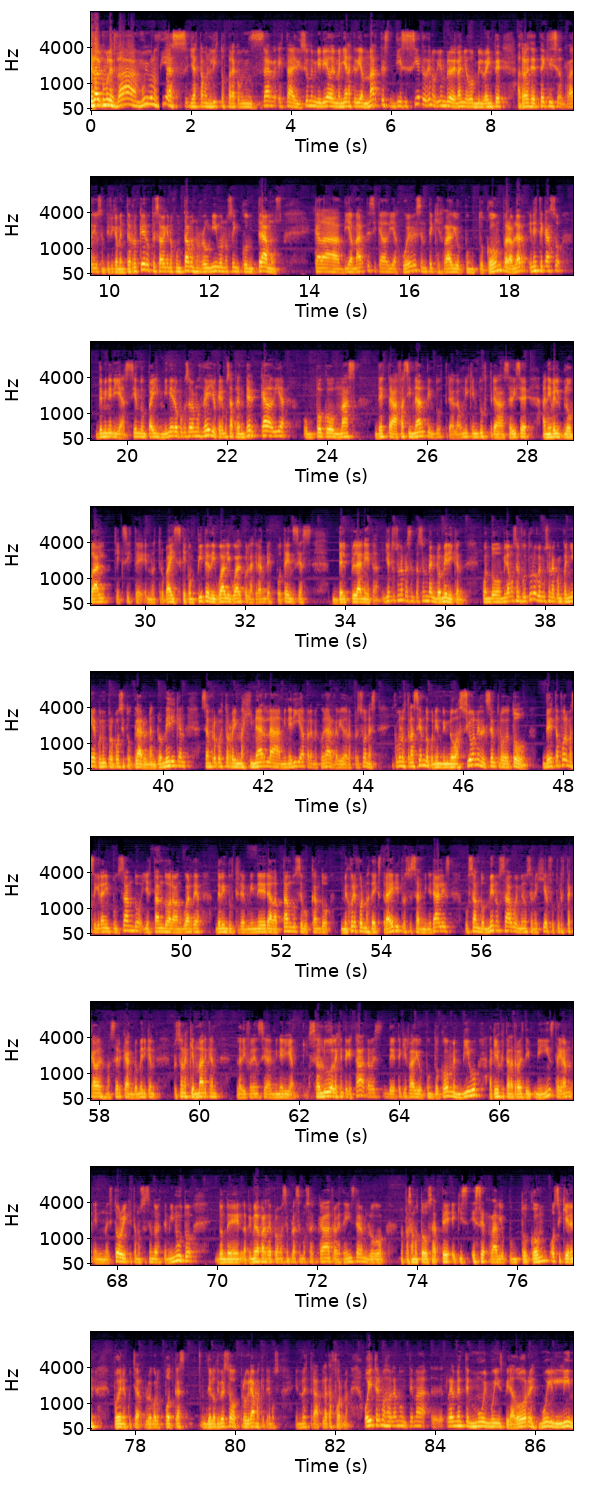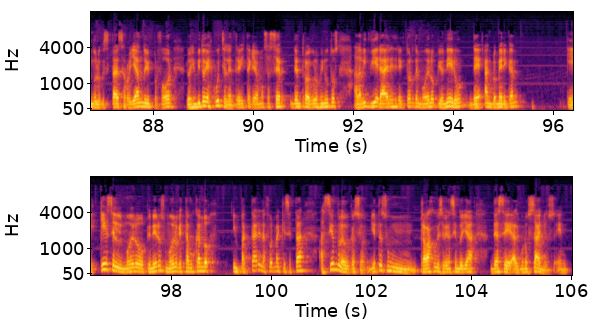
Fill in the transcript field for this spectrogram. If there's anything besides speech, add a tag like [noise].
¿Qué tal? ¿Cómo les da? Muy buenos días. Ya estamos listos para comenzar esta edición de Minería del Mañana, este día martes 17 de noviembre del año 2020, a través de TX Radio Científicamente Rockero. Usted sabe que nos juntamos, nos reunimos, nos encontramos cada día martes y cada día jueves en txradio.com para hablar, en este caso, de minería. Siendo un país minero, poco sabemos de ello, queremos aprender cada día un poco más de esta fascinante industria, la única industria, se dice, a nivel global que existe en nuestro país, que compite de igual a igual con las grandes potencias del planeta. Y esto es una presentación de Anglo American. Cuando miramos al futuro vemos una compañía con un propósito claro. En Anglo American se han propuesto reimaginar la minería para mejorar la vida de las personas. ¿Y cómo lo están haciendo? Poniendo innovación en el centro de todo. De esta forma seguirán impulsando y estando a la vanguardia de la industria minera, adaptándose, buscando mejores formas de extraer y procesar minerales, usando menos agua y menos energía. El futuro está cada vez más cerca. Anglo American, personas que marcan la diferencia en minería. Saludo a la gente que está a través de texradio.com en vivo, aquellos que están a través de mi Instagram en story que estamos haciendo en este minuto, donde la primera parte del programa siempre lo hacemos acá a través de Instagram, luego nos pasamos todos a txsradio.com o si quieren pueden escuchar luego los podcasts de los diversos programas que tenemos en nuestra plataforma. Hoy estaremos hablando de un tema eh, realmente muy, muy inspirador, es muy lindo lo que se está desarrollando y por favor los invito a que escuchen la entrevista que vamos a hacer dentro de algunos minutos a David Viera, él es director del modelo pionero de Anglo American. ¿Qué es el modelo pionero? Es un modelo que está buscando impactar en la forma en que se está haciendo la educación. Y este es un trabajo que se viene haciendo ya de hace algunos años, en,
